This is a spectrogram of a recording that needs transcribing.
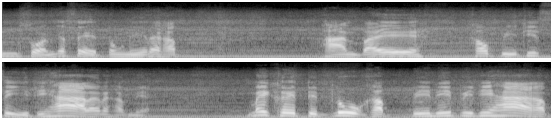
ำสวนเกษตรตรงนี้นะครับ ผ่านไปเข้าปีที่สี่ที่ห้าแล้วนะครับ เนี่ย ไม่เคยติดลูกครับ ปีนี้ปีที่ห้าครับ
